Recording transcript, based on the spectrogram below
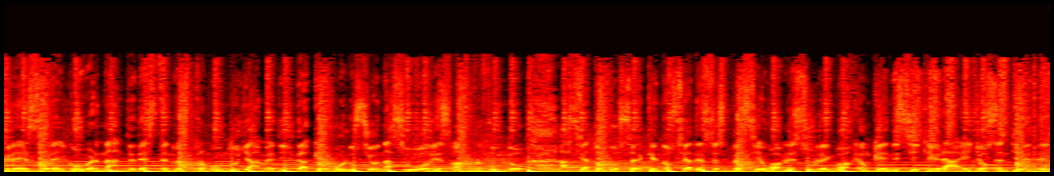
Cree ser el gobernante de este nuestro mundo y a medida que evoluciona su odio es más profundo hacia todo ser que no sea de su especie o hable su lenguaje aunque ni siquiera ellos entienden.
